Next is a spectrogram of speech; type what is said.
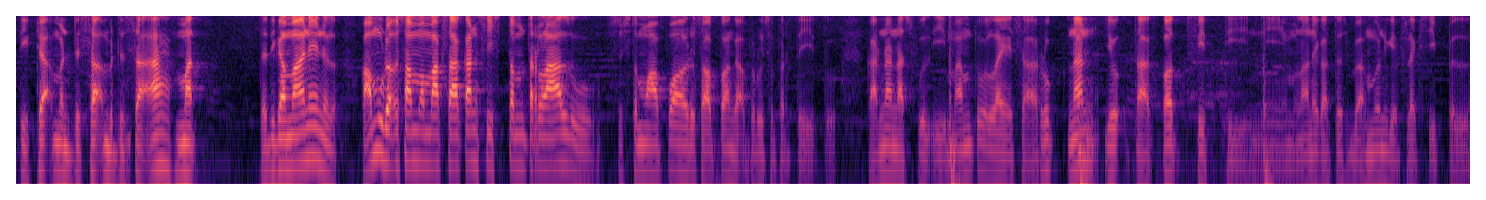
tidak mendesak-mendesak Ahmad. Jadi kemana ini? Kamu tidak usah memaksakan sistem terlalu, sistem apa harus apa nggak perlu seperti itu. Karena nasbul imam tuh laisa ruknan yuk takot fitini. Mulane kados Mbah Mun fleksibel.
